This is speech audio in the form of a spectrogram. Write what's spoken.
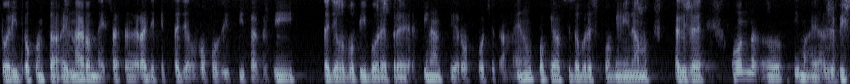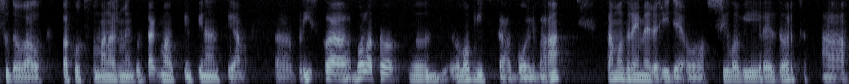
ktorý dokonca aj v Národnej rade, keď sedel v opozícii, tak vždy sedel vo výbore pre financie, rozpočet a menu, pokiaľ si dobre spomínam. Takže on e, tým aj, že vyštudoval fakultu manažmentu, tak mal k tým financiám e, blízko a bola to logická voľba. Samozrejme, že ide o silový rezort, a,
